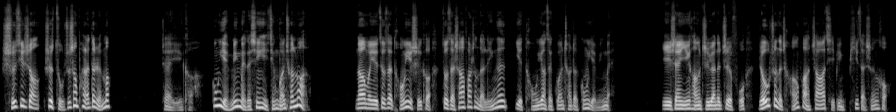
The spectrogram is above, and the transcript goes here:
实际上是组织上派来的人吗？这一刻，宫野明美的心已经完全乱了。那么，也就在同一时刻，坐在沙发上的林恩也同样在观察着宫野明美。一身银行职员的制服，柔顺的长发扎起并披在身后，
